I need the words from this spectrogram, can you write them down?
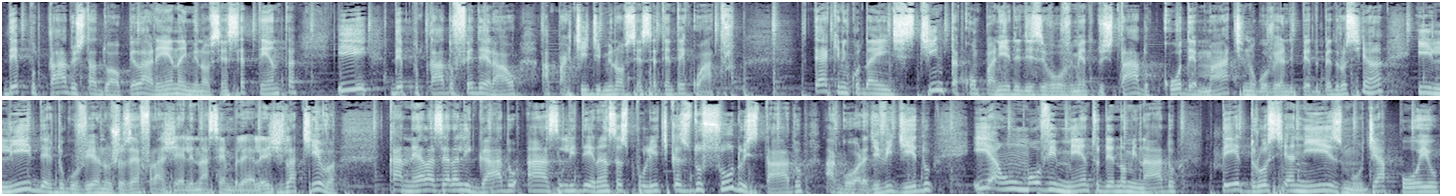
deputado estadual pela Arena em 1970 e deputado federal a partir de 1974 técnico da extinta Companhia de Desenvolvimento do Estado, Codemate, no governo de Pedro Pedrocian, e líder do governo José Fragelli na Assembleia Legislativa, Canelas era ligado às lideranças políticas do sul do estado, agora dividido, e a um movimento denominado Pedrocianismo, de apoio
